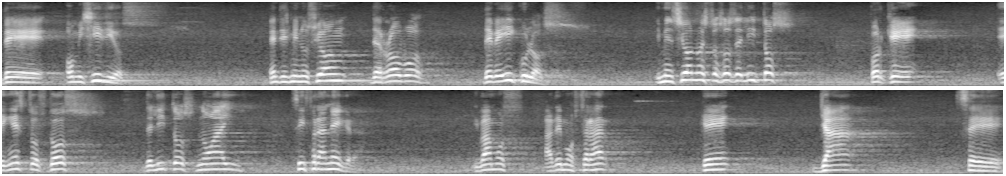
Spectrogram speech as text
de homicidios, en disminución de robo de vehículos. Y menciono estos dos delitos porque en estos dos delitos no hay cifra negra y vamos a demostrar que ya se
